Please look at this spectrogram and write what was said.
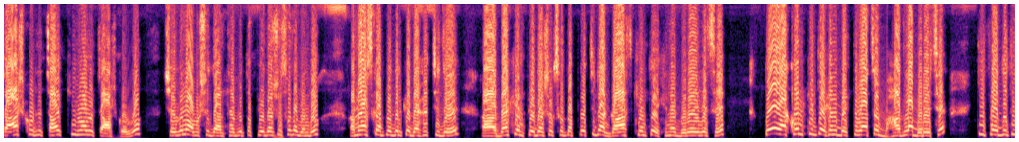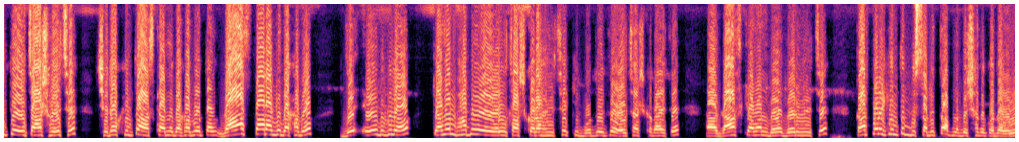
চাষ করতে চাই, কীভাবে চাষ করব, সেগুলো অবশ্যই জানতে হবে। তো প্রিয় দর্শক, শ্রোতা বন্ধু, আমি আজকে আপনাদেরকে দেখাচ্ছি যে দেখেন প্রিয় দর্শক, শ্রোতা, প্রতিটা গাছ কিন্তু এখানে বেরোয় গেছে। তো এখন কিন্তু এখানে দেখতে পাচ্ছেন ভাদলা বেড়েছে। কি পদ্ধতিতে এই চাষ হয়েছে সেটাও কিন্তু আজকে আমি দেখাবো। তো গাছ তার আগে দেখাবো যে এইগুলো কেমন ভাবে ওল চাষ করা হয়েছে, কি পদ্ধতিতে ওল চাষ করা হয়েছে গাছ কেমন বের হয়েছে। তারপরে কিন্তু বিস্তারিত আপনাদের সাথে কথা বলব।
